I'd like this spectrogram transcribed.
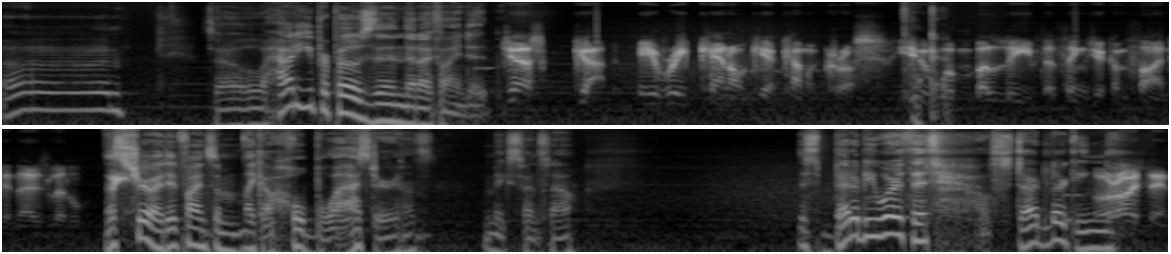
Um. So, how do you propose then that I find it? Just gut every Cannoks you come across. You Okay. wouldn't believe the things you can find in those little... That's true. I did find some, like a whole blaster. That's, makes sense now. This better be worth it. I'll start lurking. All right then.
